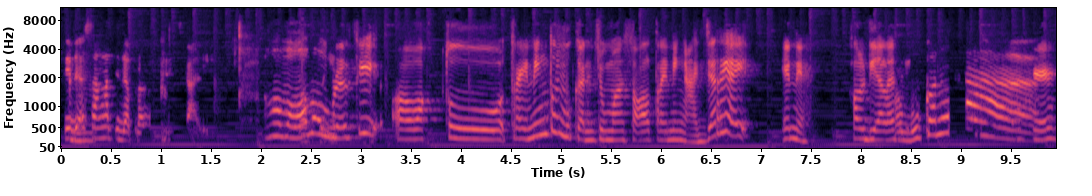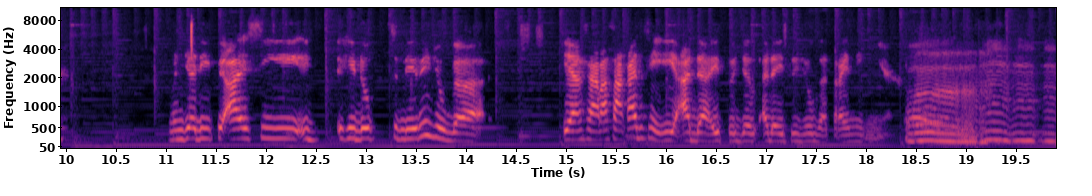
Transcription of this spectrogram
tidak Hmm. sangat tidak produktif sekali Ngomong-ngomong berarti uh, waktu training tuh bukan cuma soal training ngajar ya ini ya? Kalau di LSI. oh, bukan lah Oke. Menjadi PIC hidup sendiri juga yang saya rasakan sih iya, ada itu ada itu juga trainingnya Hmm. Hmm, hmm, hmm.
